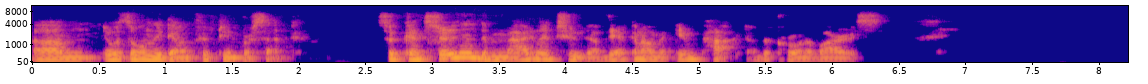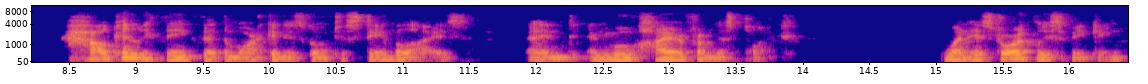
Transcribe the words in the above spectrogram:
um, it was only down 15%. So considering the magnitude of the economic impact of the coronavirus, how can we think that the market is going to stabilize and, and move higher from this point? When historically speaking,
